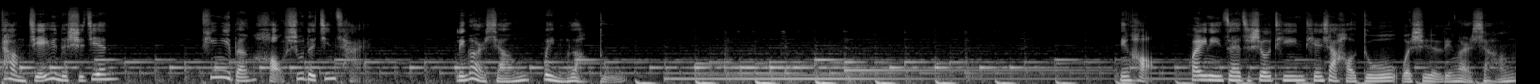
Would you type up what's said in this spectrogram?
趟捷运的时间，听一本好书的精彩。林尔祥为您朗读。您好，欢迎您再次收听《天下好读》，我是林尔祥。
